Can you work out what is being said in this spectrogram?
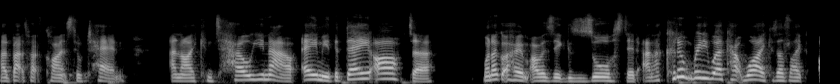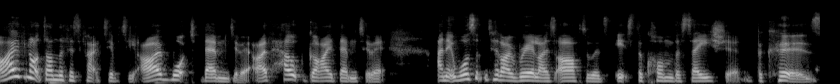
I had back to back clients till 10. And I can tell you now, Amy, the day after, when I got home, I was exhausted and I couldn't really work out why because I was like, I've not done the physical activity. I've watched them do it, I've helped guide them to it. And it wasn't until I realized afterwards it's the conversation because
